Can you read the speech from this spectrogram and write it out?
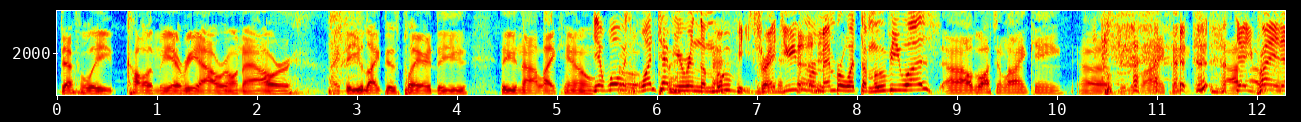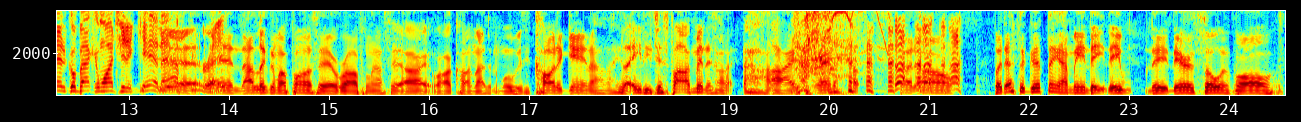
definitely calling me every hour on the hour like, do you like this player? Do you do you not like him? Yeah. What was one time you were in the movies, right? Do you even remember what the movie was? Uh, I was watching Lion King. Uh, Lion King. yeah, you probably had to go back and watch it again yeah, after, right? And I looked at my phone and said Rob Flynn. I said, all right, well, I'll call him after the movies. He called again. I was like, he's like, AD, just five minutes. I was like, oh, all right. but um, but that's a good thing. I mean, they they they they're so involved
